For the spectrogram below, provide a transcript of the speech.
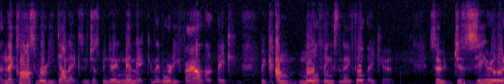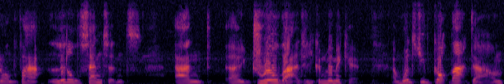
And the class have already done it because we've just been doing mimic, and they've already found that they can become more things than they thought they could. So just zero in on that little sentence and uh, drill that until you can mimic it. And once you've got that down,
